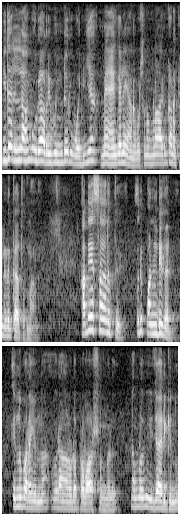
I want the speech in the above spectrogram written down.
ഇതെല്ലാം ഒരു അറിവിന്റെ ഒരു വലിയ മേഖലയാണ് പക്ഷെ നമ്മൾ ആരും കണക്കിലെടുക്കാത്തതാണ് അതേ സ്ഥാനത്ത് ഒരു പണ്ഡിതൻ എന്ന് പറയുന്ന ഒരാളുടെ പ്രഭാഷണങ്ങൾ നമ്മൾ വിചാരിക്കുന്നു.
